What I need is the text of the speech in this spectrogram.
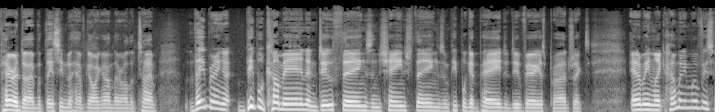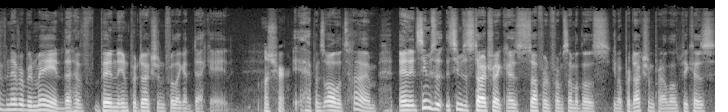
paradigm that they seem to have going on there all the time. They bring a, people come in and do things and change things, and people get paid to do various projects. And I mean, like, how many movies have never been made that have been in production for like a decade? well, sure. It happens all the time, and it seems that it seems that Star Trek has suffered from some of those, you know, production problems because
